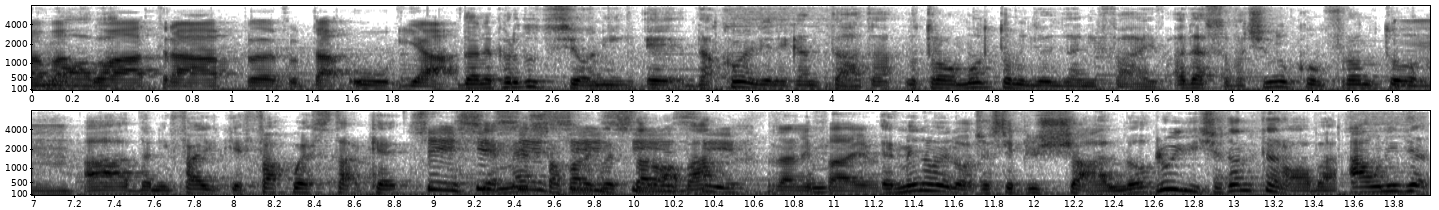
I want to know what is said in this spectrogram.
roba nuova. qua, trap, tutta uh, yeah. Dalle produzioni e da come viene cantata lo trovo molto meglio di Danny Five. Adesso facendo un confronto a Danny Five che fa questa. che Mm. Sì, si sì, è messo sì, a fare sì, questa sì, roba. sì. Danny Five. È meno veloce, si è più sciallo. Lui dice tante roba, ha un'idea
